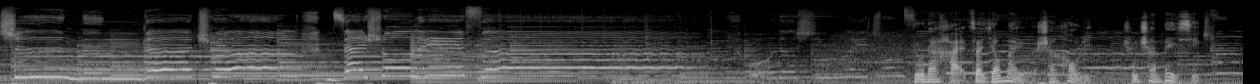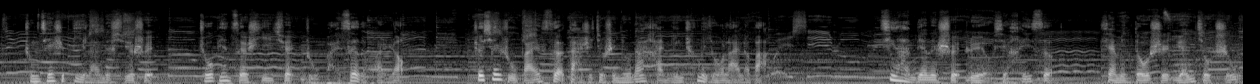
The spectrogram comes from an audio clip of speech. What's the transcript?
只能隔唇再说离分我的心里。牛奶海在央迈有的山号里呈扇贝形。中间是碧蓝的雪水，周边则是一圈乳白色的环绕。这圈乳白色大致就是牛奶海名称的由来了吧？近岸边的水略有些黑色，下面都是原酒植物的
